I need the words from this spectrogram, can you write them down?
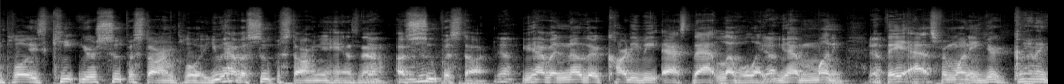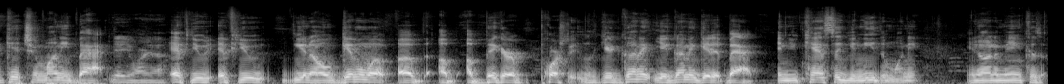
employees keep your superstar employee you have a superstar in your hands now Yeah. a mm-hmm. superstar Yeah. you have another cardi b s that level like Yeah. you have money Yeah. if they ask for money you're gonna get your money back Yeah, you are, yeah. if you if you you know give them a a, a, a bigger portion you're gonna you're gonna get it back and you can't say you need the money you know what i mean because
